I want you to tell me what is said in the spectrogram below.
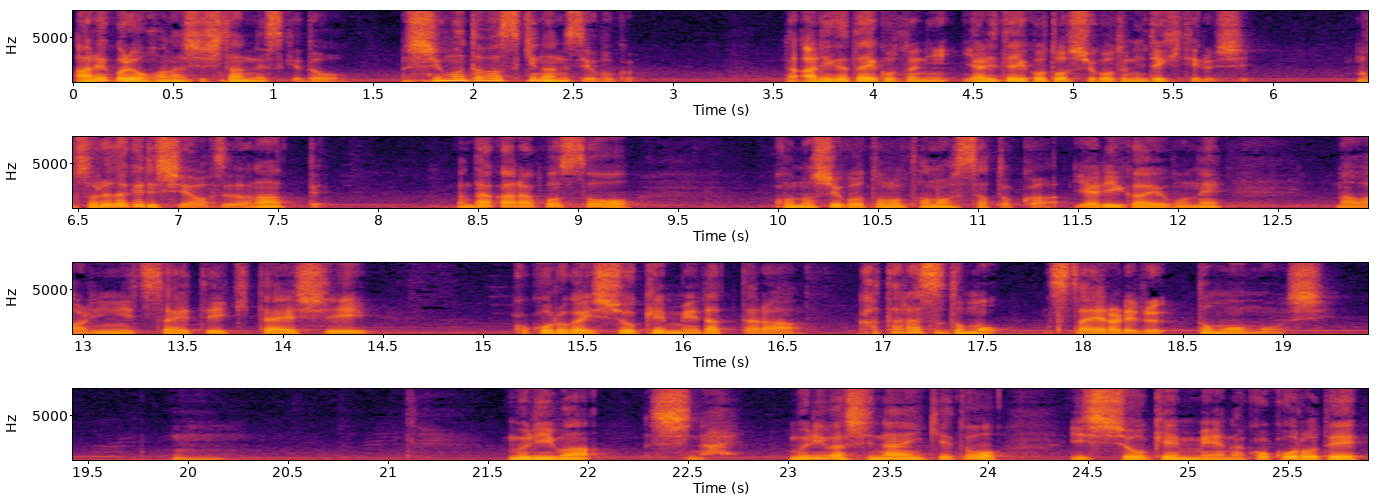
あれこれお話ししたんですけど仕事は好きなんですよ僕。ありがたいことにやりたいことを仕事にできてるしもうそれだけで幸せだなって。だからこそこの仕事の楽しさとかやりがいをね周りに伝えていきたいし心が一生懸命だったら語らずとも伝えられるとも思うし、うん、無理はしない。無理はしないけど一生懸命な心で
